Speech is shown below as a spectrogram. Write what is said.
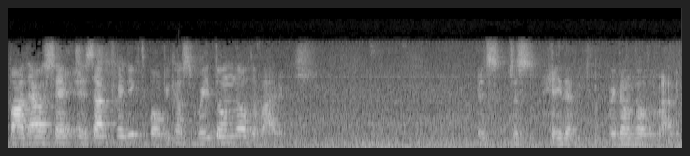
But I would say it's unpredictable because we don't know the value. It's just hidden. We don't know the value.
